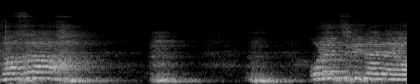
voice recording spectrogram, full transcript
マサラ俺っちみたいだよ。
